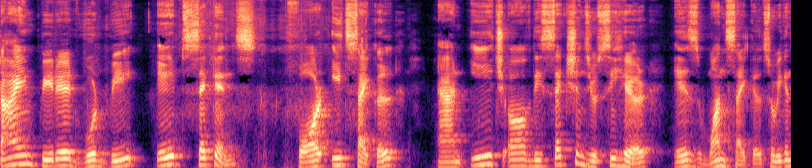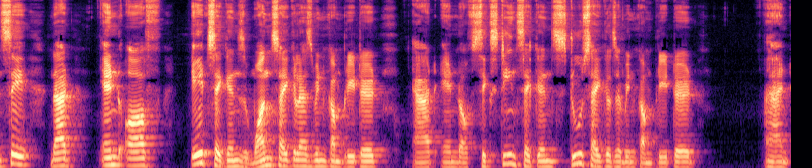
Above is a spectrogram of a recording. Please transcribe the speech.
time period would be 8 seconds for each cycle and each of these sections you see here is one cycle. So we can say that end of 8 seconds, one cycle has been completed. At end of 16 seconds, two cycles have been completed. And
